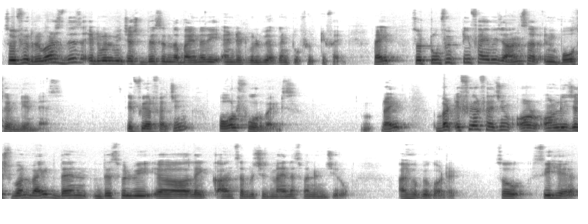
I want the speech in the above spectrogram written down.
So if you reverse this it will be just this in the binary and it will be again 255 right? So 255 is answer in both endianness if you are fetching all four bytes right? But if you are fetching or only just one byte then this will be uh, like answer which is minus 1 and 0 i hope you got it. So see here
